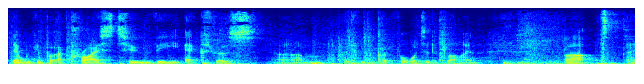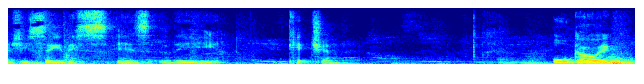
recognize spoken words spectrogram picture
then we can put a price to the extras um, which we can put forward to the client. But as you see this is the kitchen. All going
